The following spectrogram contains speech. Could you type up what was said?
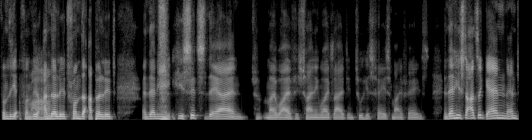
from the from wow. the underlid, from the upper lid. And then he, he sits there, and my wife is shining white light into his face, my face. And then he starts again, and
